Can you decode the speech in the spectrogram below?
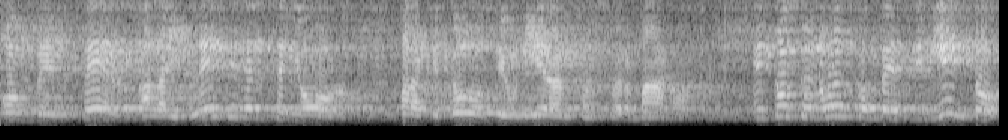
convencer a la iglesia del Señor para que todos se unieran con su hermano. Entonces no es convencimiento,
